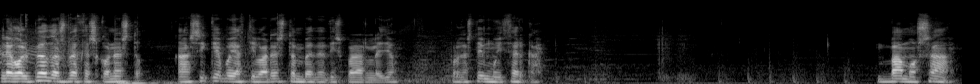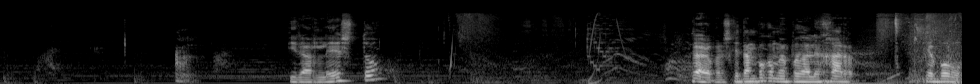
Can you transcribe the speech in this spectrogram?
Le golpeo dos veces con esto. Así que voy a activar esto en vez de dispararle yo. Porque estoy muy cerca. Vamos a... Tirarle esto. Claro, pero es que tampoco me puedo alejar. Qué bobo.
